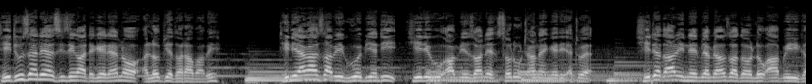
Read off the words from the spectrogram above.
ဒီဒူးဆန်တဲ့အစီအစဉ်ကတကယ်တမ်းတော့အလုပ်ပြတ်သွားတာပါပဲဒီနေရာကစပြီးဂူအပြင်ထိရေတွေကိုအောင်မြင်စွာနဲ့စိုးထုတ်ထားနိုင်ခဲ့တဲ့အတွက်ရေတပ်သားတွေနဲ့ပြန်ပြောင်းစွာသောလုံအားပေးက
